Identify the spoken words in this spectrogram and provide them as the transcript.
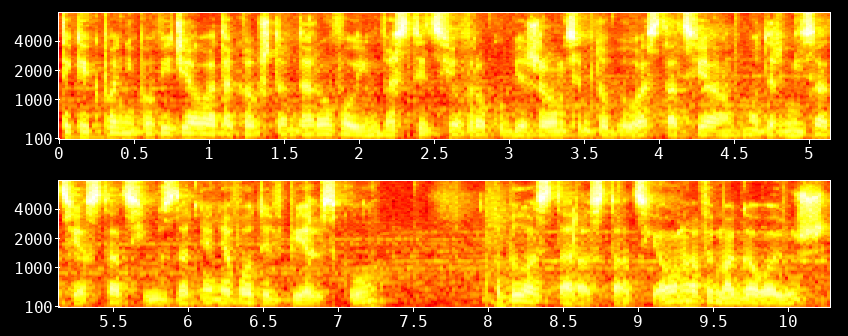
Tak jak pani powiedziała, taką sztandarową inwestycją w roku bieżącym to była stacja, modernizacja stacji uzdatniania wody w Bielsku. To była stara stacja, ona wymagała już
